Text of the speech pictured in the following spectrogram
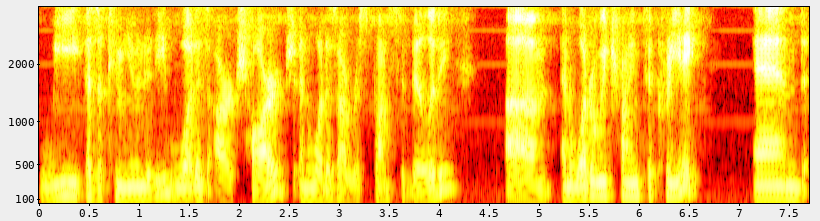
we as a community what is our charge and what is our responsibility um, and what are we trying to create? And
